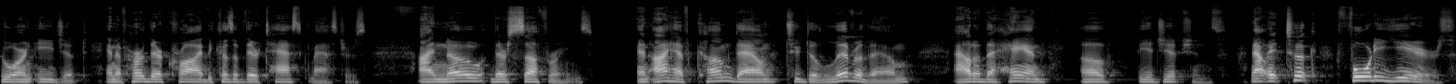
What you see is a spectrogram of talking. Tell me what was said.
who are in Egypt and have heard their cry because of their taskmasters. I know their sufferings, and I have come down to deliver them out of the hand of the Egyptians. Now, it took 40 years,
